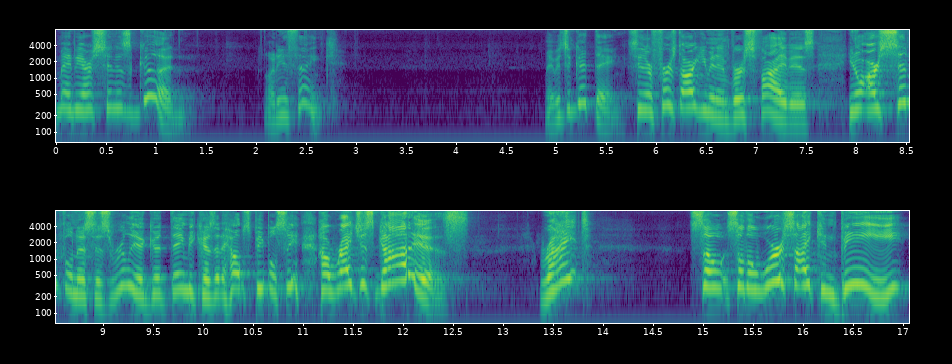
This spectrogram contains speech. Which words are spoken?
maybe our sin is good. What do you think? Maybe it's a good thing. See, their first argument in verse 5 is you know, our sinfulness is really a good thing because it helps people see how righteous God is. Right? So, so the worse I can be,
